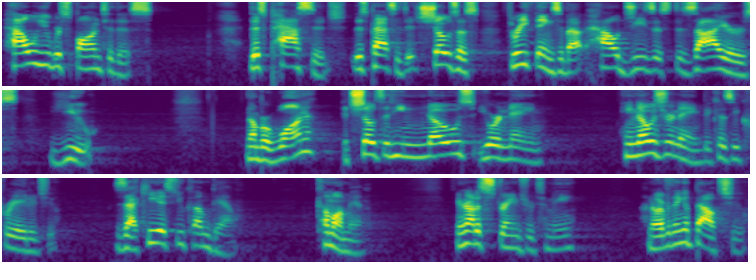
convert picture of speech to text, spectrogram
How will you respond to this? This passage, this passage, it shows us three things about how Jesus desires you. Number one, it shows that he knows your name. He knows your name because he created you. Zacchaeus, you come down. Come on, man. You're not a stranger to me. I know everything about you.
